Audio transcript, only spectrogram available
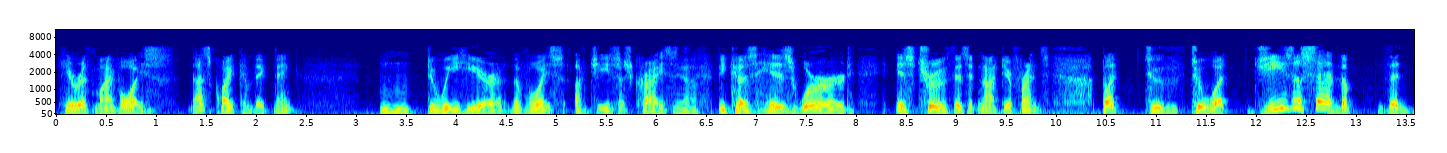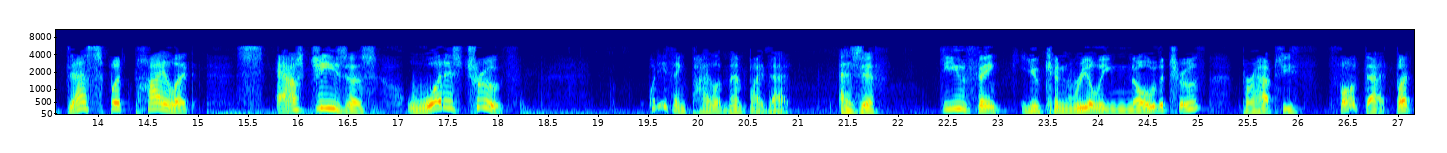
heareth my voice. That's quite convicting. Mm-hmm. Do we hear the voice of Jesus Christ? Yeah. Because his word is truth, is it not, dear friends? But to to what Jesus said, the the despot Pilate asked Jesus, "What is truth?" What do you think Pilate meant by that? As if, do you think you can really know the truth? Perhaps he thought that. But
